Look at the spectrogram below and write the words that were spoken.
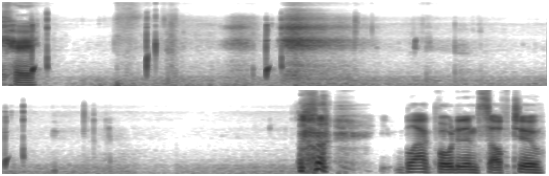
Okay. Black voted himself too.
